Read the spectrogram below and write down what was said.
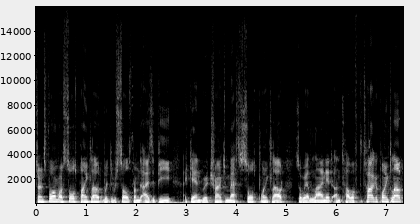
transform our source point cloud with the result from the ICP. Again, we're trying to match the source point cloud. So we align it on top of the target point cloud.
